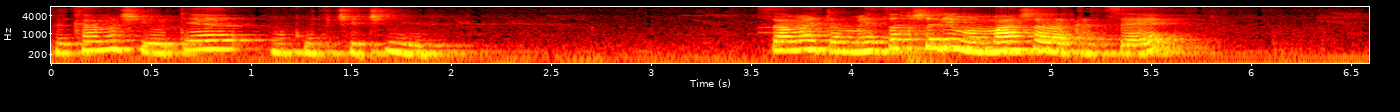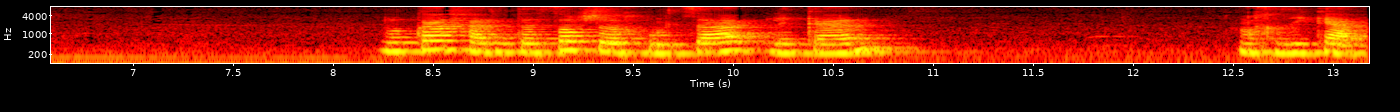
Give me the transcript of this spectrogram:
וכמה שיותר מקופצ'צ'ים. שמה את המצח שלי ממש על הקצה, לוקחת את הסוף של החולצה לכאן, מחזיקה.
